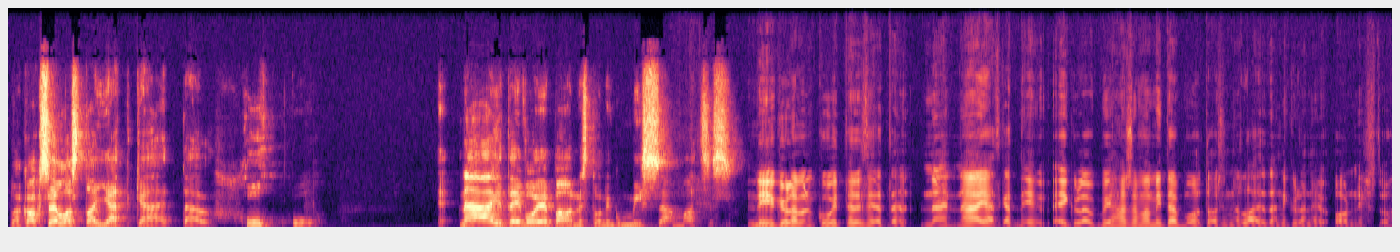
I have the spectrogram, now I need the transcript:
Kyllä kaksi sellaista jätkää, että huh huh. Nämä äijät ei voi epäonnistua niin kuin missään matsissa. Niin, kyllä mä nyt kuvittelisin, että näin, nämä jätkät, niin ei kyllä ihan sama mitä muotoa sinne laitetaan, niin kyllä ne onnistuu.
